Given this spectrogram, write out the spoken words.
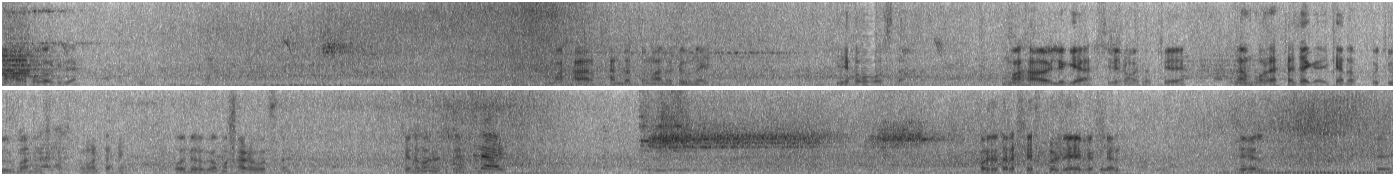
মাহার খবর কি যা মাহার খান্দার তো মানুষও নাই। কি অবস্থা? মাহা হইলে গিয়া সিলেটের সবচেয়ে নাম হওয়ার একটা জায়গা। এখানে প্রচুর মানুষ কাস্টমার থাকে। ও দেখো মাহার অবস্থা। কেন মানুষ নাই? হয়তো তারা শেষ পর্যায়ে ব্যবসার তেল এই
